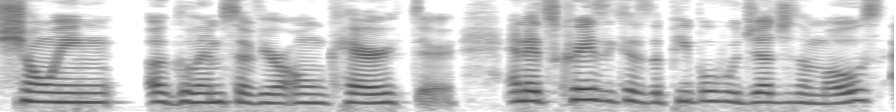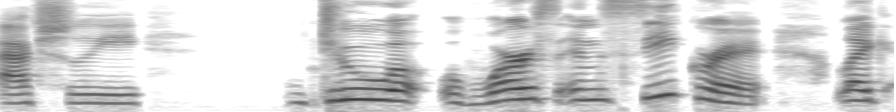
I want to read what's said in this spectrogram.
showing a glimpse of your own character. And it's crazy because the people who judge the most actually do worse in secret. Like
